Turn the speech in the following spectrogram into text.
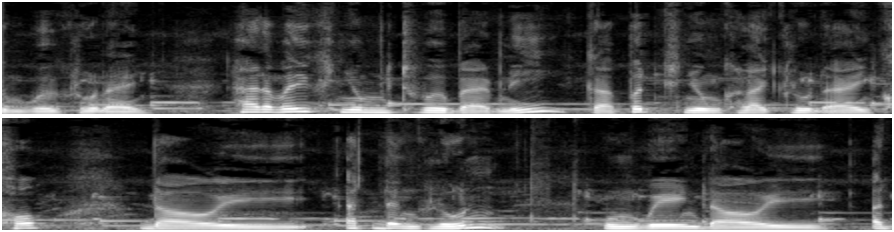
ទង្វើខ្លួនឯងហេតុអ្វីខ្ញុំធ្វើបែបនេះការពិតខ្ញុំខ្លាចខ្លួនឯងខុស ដោយឥតដឹងខ្លួនវង្វេងដោយឥត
